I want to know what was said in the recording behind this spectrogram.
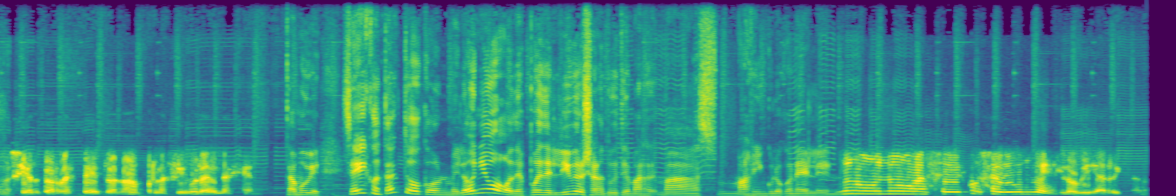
un cierto respeto, ¿no? Por la figura de la gente. Está muy bien. ¿Seguís contacto con Melonio o después del libro ya no tuviste más más más vínculo con él? No, no, hace cosa de un mes lo vi a Ricardo.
